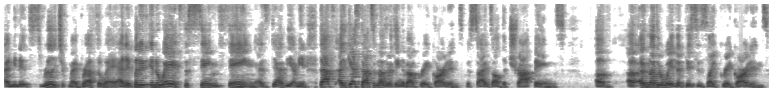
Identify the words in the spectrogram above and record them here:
i mean it's really took my breath away. And it but it, in a way it's the same thing as debbie. I mean that's i guess that's another thing about Grey Gardens. Besides all the trappings of uh, another way that this is like Grey Gardens,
